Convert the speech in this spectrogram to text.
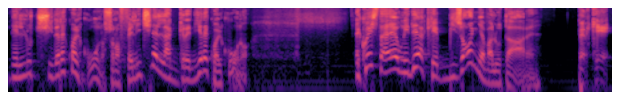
nell'uccidere qualcuno, sono felici nell'aggredire qualcuno. E questa è un'idea che bisogna valutare, perché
